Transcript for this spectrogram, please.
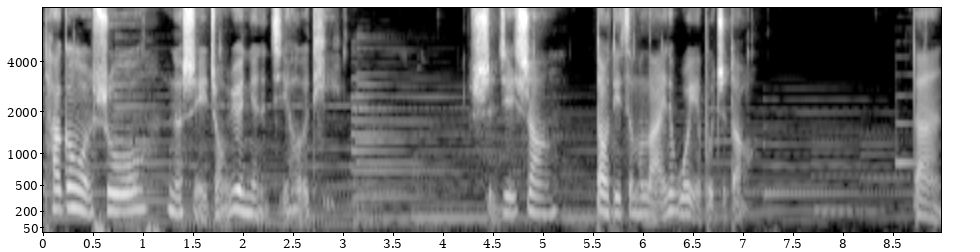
他跟我说那是一种怨念的集合体。实际上，到底怎么来的我也不知道。但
